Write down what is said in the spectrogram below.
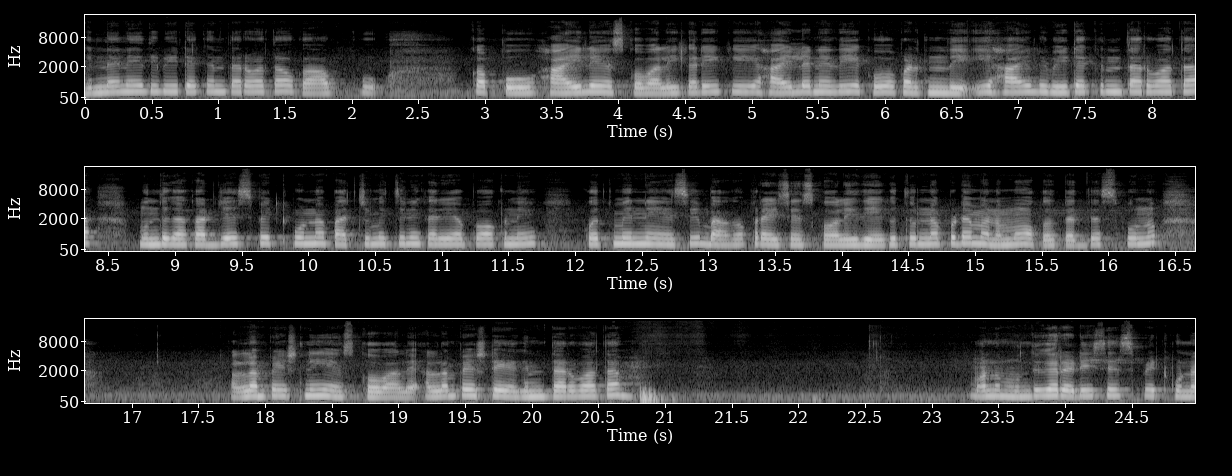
గిన్నె అనేది వీటెక్కిన తర్వాత ఒక ఆపు కప్పు ఆయిల్ వేసుకోవాలి. ఈ కర్రీకి ఆయిల్ అనేది ఎక్కువ పడుతుంది. ఈ ఆయిల్ వీటెక్కిన తర్వాత ముందుగా కట్ చేసి పెట్టుకున్న పచ్చిమిర్చిని కరివేపాకుని కొత్తిమీరని వేసి బాగా ఫ్రై చేసుకోవాలి. ఇది ఎగుతున్నప్పుడే మనము ఒక పెద్ద స్పూను అల్లం పేస్ట్ని వేసుకోవాలి. అల్లం పేస్ట్ ఎగిన తర్వాత మనం ముందుగా రెడీ చేసి పెట్టుకున్న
